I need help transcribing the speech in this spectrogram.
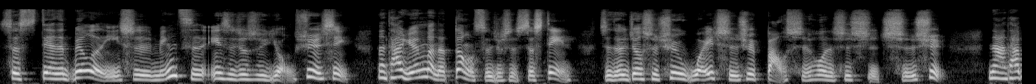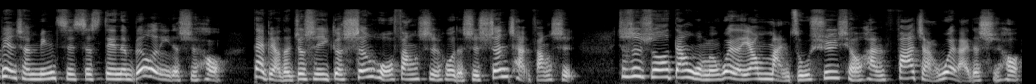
Sustainability 是名词，意思就是永续性。那它原本的动词就是 sustain，指的就是去维持、去保持或者是使持续。那它变成名词 sustainability 的时候，代表的就是一个生活方式或者是生产方式。 就是说，当我们为了要满足需求和发展未来的时候，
